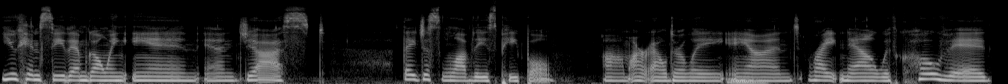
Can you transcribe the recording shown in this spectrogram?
you can see them going in and just they just love these people um, our elderly and right now with covid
